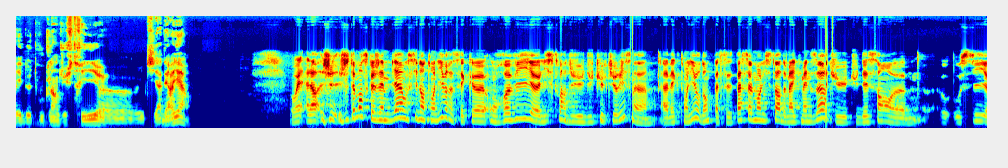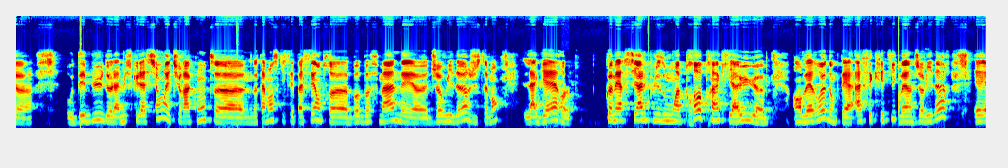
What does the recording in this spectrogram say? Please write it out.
et de toute l'industrie qui a derrière. Ouais, alors justement, ce que j'aime bien aussi dans ton livre, c'est qu'on revit l'histoire du, culturisme avec ton livre, donc c'est pas seulement l'histoire de Mike Menzer, tu, descends aussi euh, au début de la musculation et tu racontes euh, notamment ce qui s'est passé entre euh, Bob Hoffman et Joe Weider, justement, la guerre commerciale plus ou moins propre hein, qu'il y a eu envers eux. Donc, tu es assez critique envers Joe Weider. Et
